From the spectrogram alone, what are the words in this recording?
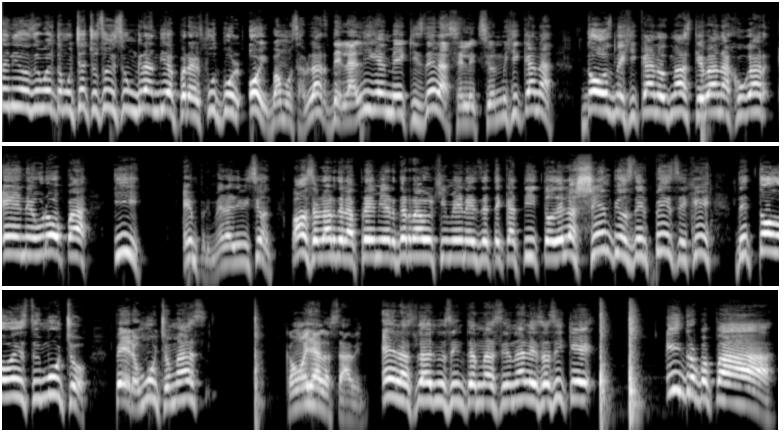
Bienvenidos de vuelta muchachos, hoy es un gran día para el fútbol. Hoy vamos a hablar de la Liga MX de la selección mexicana. Dos mexicanos más que van a jugar en Europa y en primera división. Vamos a hablar de la Premier, de Raúl Jiménez, de Tecatito, de las Champions, del PSG, de todo esto y mucho, pero mucho más, como ya lo saben, en las playas internacionales. Así que, intro papá.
